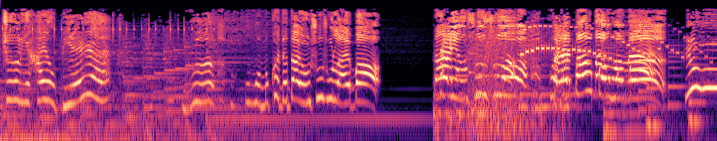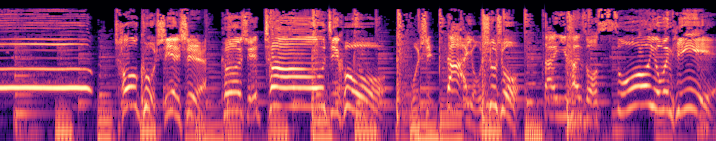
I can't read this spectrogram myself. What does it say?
这里还有别人？呃，我们快带大勇叔叔来吧！大勇叔叔，快来帮帮我们！哟，超酷实验室，科学超级酷！我是大勇叔叔，带你探索所有问题。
